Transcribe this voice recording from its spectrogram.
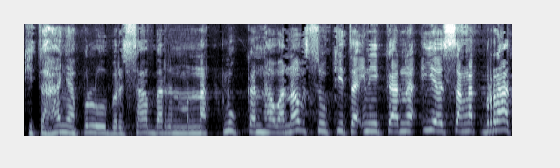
Kita hanya perlu bersabar dan menaklukkan hawa nafsu kita ini karena ia sangat berat.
